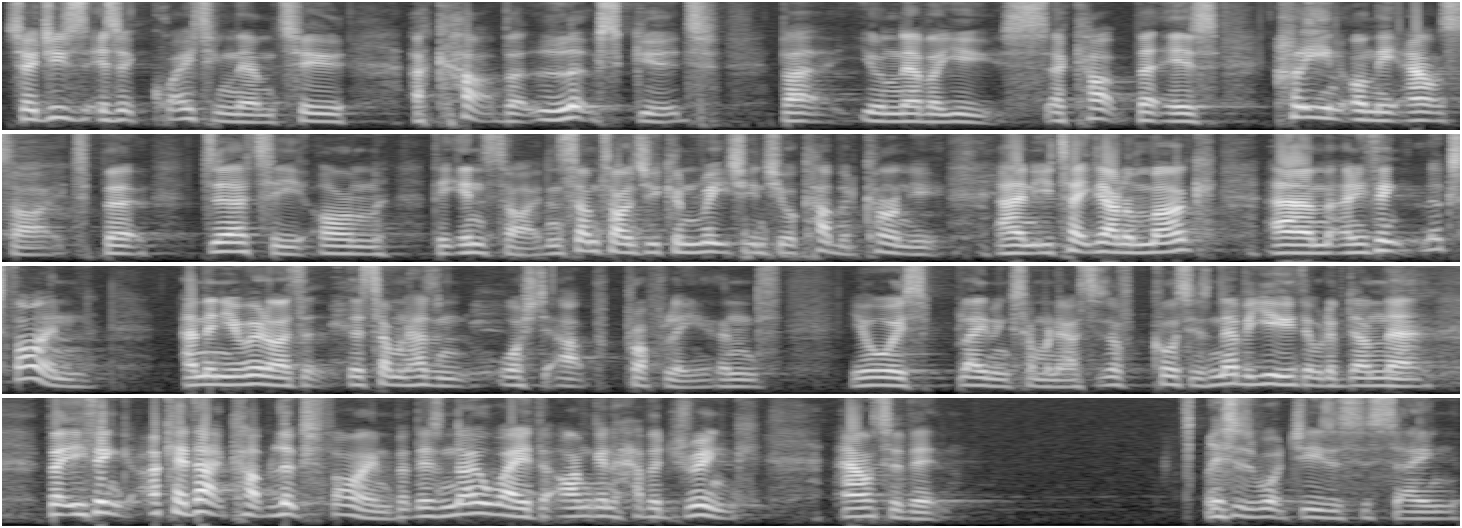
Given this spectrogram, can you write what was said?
So Jesus is equating them to a cup that looks good but you'll never use. A cup that is clean on the outside, but dirty on the inside. And sometimes you can reach into your cupboard, can't you? And you take down a mug um, and you think, looks fine. And then you realize that, someone hasn't washed it up properly. And you're always blaming someone else. Of course, it's never you that would have done that. But you think, okay, that cup looks fine, but there's no way that I'm going to have a drink out of it. This is what Jesus is saying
